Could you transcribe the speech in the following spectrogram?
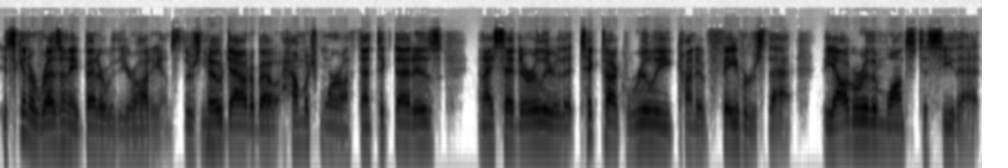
it's going to resonate better with your audience. There's no doubt about how much more authentic that is. And I said earlier that TikTok really kind of favors that. The algorithm wants to see that.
